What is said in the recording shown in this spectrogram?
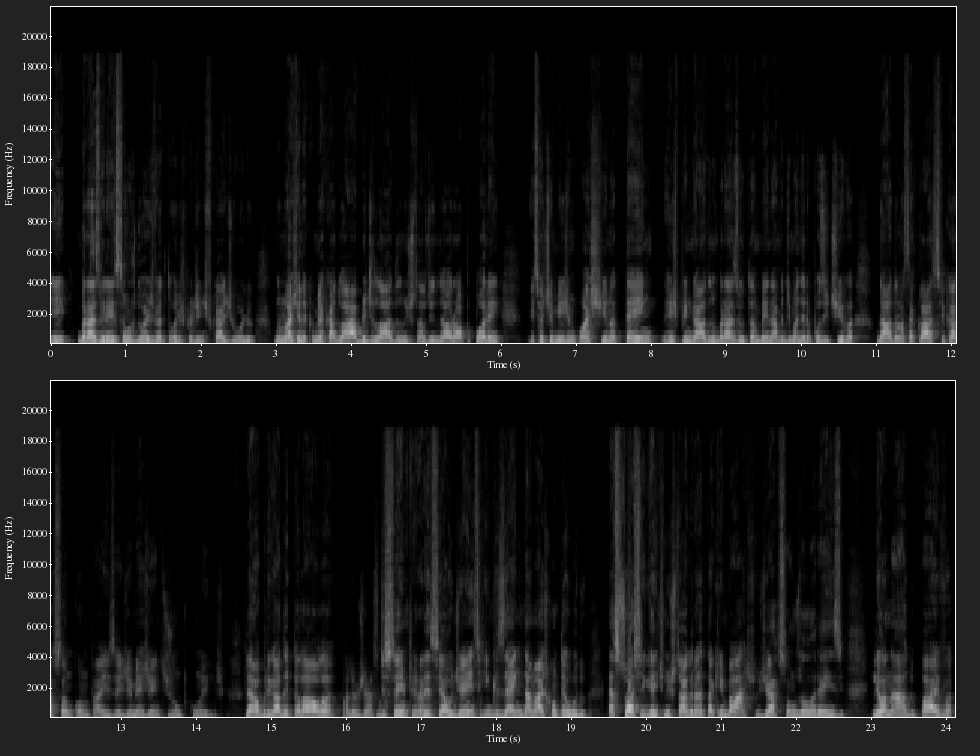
e Brasília, esses são os dois vetores para a gente ficar de olho. Não imagina que o mercado abre de lado nos Estados Unidos e na Europa, porém, esse otimismo com a China tem respingado no Brasil também de maneira positiva, dada a nossa classificação como país de emergente junto com eles. Léo, obrigado aí pela aula Valeu, Gerson. de sempre. Agradecer a audiência. Quem quiser ainda mais conteúdo, é só seguir a gente no Instagram, tá aqui embaixo. Gerson Zolorenzi, Leonardo Paiva.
